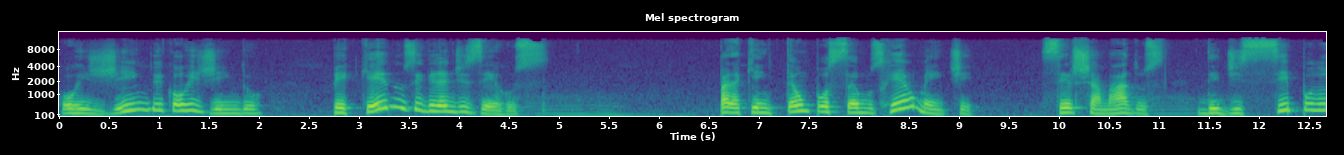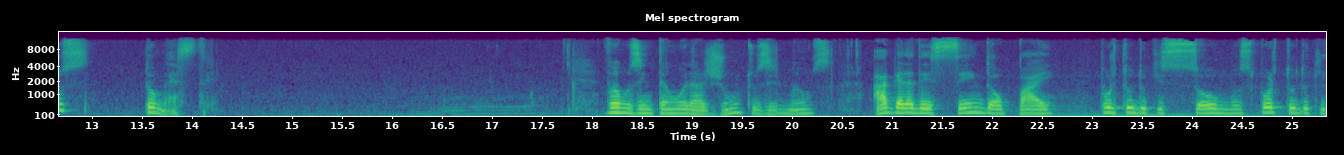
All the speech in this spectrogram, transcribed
corrigindo e corrigindo pequenos e grandes erros, para que então possamos realmente ser chamados de discípulos do Mestre. Vamos então orar juntos, irmãos, agradecendo ao Pai por tudo que somos, por tudo que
